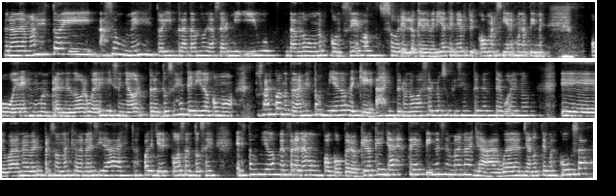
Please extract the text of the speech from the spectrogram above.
pero además estoy, hace un mes estoy tratando de hacer mi ebook, dando unos consejos sobre lo que debería tener tu e-commerce si eres una pyme o eres un emprendedor o eres diseñador, pero entonces he tenido como, tú sabes cuando te dan estos miedos de que, ay, pero no va a ser lo suficientemente bueno, eh, van a haber personas que van a decir, ah, esto es cualquier cosa, entonces estos miedos me frenan un poco, pero creo que ya este fin de semana ya, ya no tengo excusa,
